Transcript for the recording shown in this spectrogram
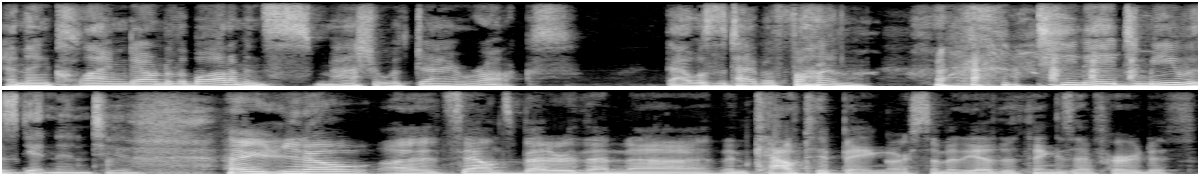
and then climb down to the bottom and smash it with giant rocks. That was the type of fun teenage me was getting into. hey, you know, uh, it sounds better than uh, than cow tipping or some of the other things I've heard of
